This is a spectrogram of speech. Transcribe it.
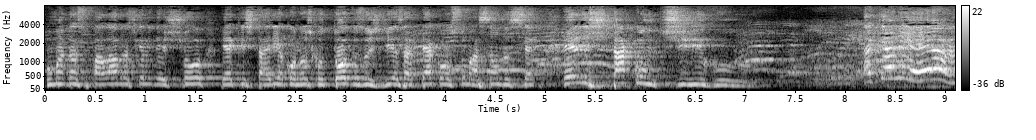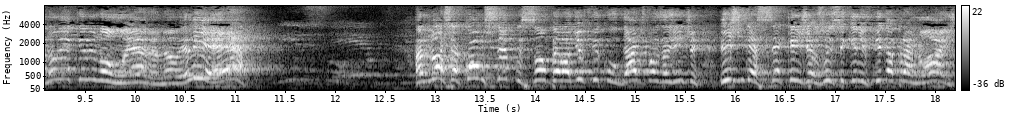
Uma das palavras que ele deixou é que estaria conosco todos os dias até a consumação do céu. Ele está contigo. É que ele era, não é que ele não era, não. Ele é. A nossa concepção pela dificuldade faz a gente esquecer quem Jesus significa para nós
